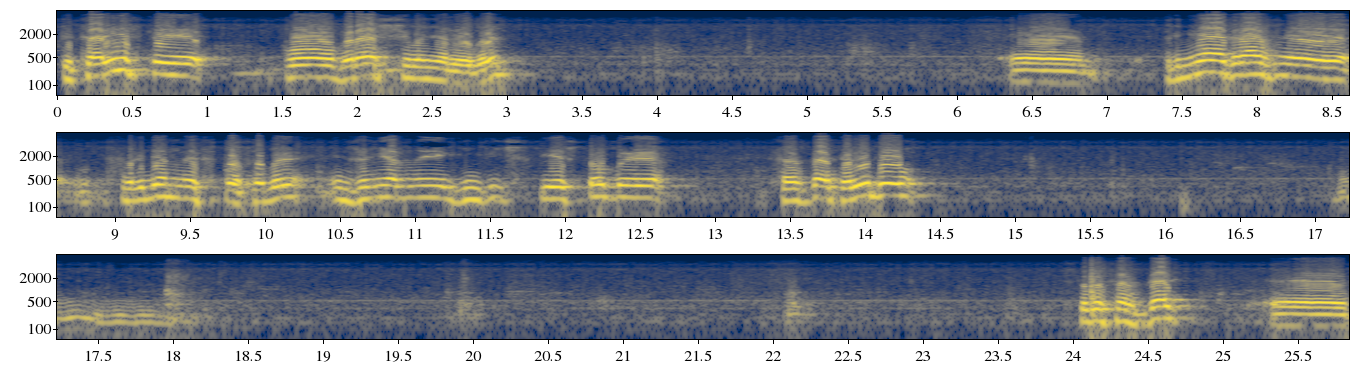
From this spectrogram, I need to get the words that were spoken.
Специалисты по выращиванию рыбы э, применяют разные современные способы, инженерные, генетические, чтобы создать рыбу. Чтобы создать э,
